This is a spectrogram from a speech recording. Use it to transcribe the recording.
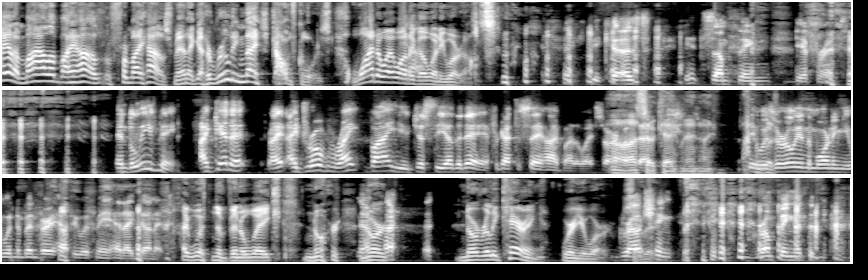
got a mile up my house from my house, man. I got a really nice golf course. Why do I want to go anywhere else? because it's something different. and believe me, I get it, right? I drove right by you just the other day. I forgot to say hi, by the way. Sorry oh, about that's that. okay, man. I, I It was early in the morning. You wouldn't have been very happy with me had I done it. I wouldn't have been awake, nor nor nor really caring where you were. So Grouching, grumping at the,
